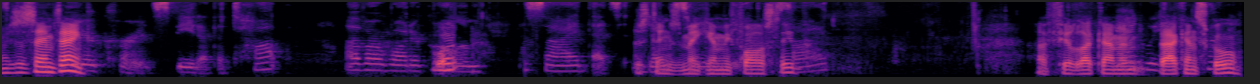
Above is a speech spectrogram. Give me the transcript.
It's the same thing. current speed at the top of our water column, the side that's This thing's making me fall asleep. side, I feel like I'm in, back in school.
